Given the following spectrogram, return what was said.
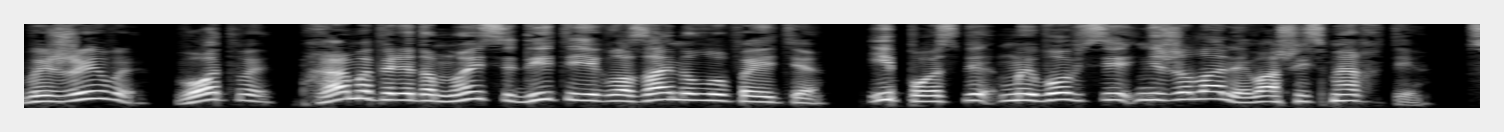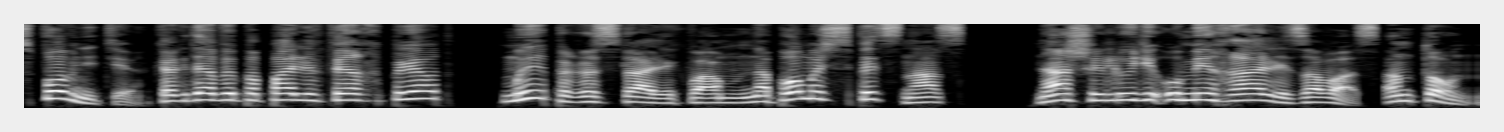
Вы живы. Вот вы. Прямо передо мной сидите и глазами лупаете. И после мы вовсе не желали вашей смерти. Вспомните, когда вы попали в переплет, мы прислали к вам на помощь спецназ. Наши люди умирали за вас, Антон,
